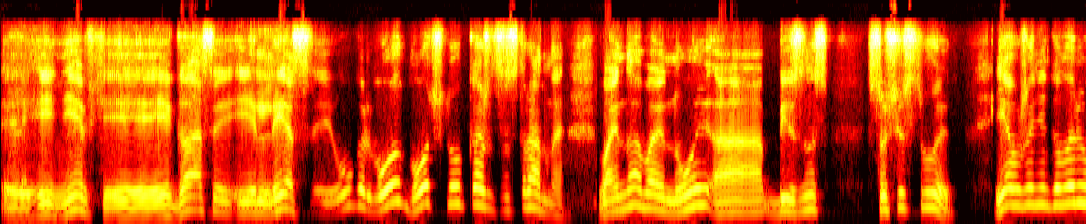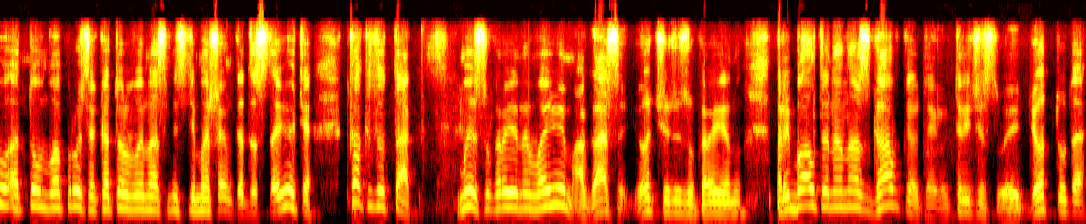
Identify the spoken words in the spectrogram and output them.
и, э, и нефть, и, газ, и лес, и уголь. Вот, вот что кажется странное. Война войной, а бизнес существует. Я уже не говорю о том вопросе, о котором вы нас с Тимошенко достаете. Как это так? Мы с Украиной воюем, а газ идет через Украину. Прибалты на нас гавкают, а электричество идет туда.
